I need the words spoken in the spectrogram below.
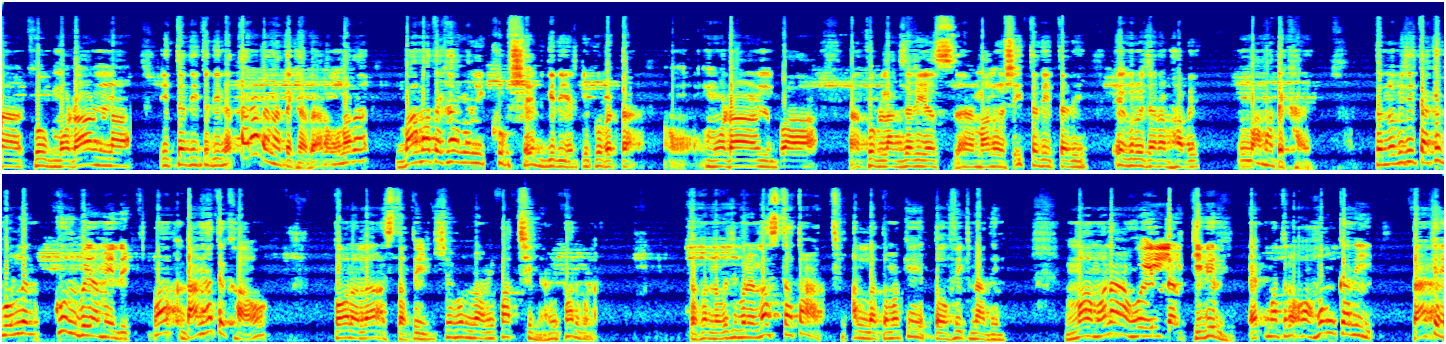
না, খুব মডার্ন না, ইত্যাদি ইত্যাদি না, তারা ডানাতে খাবে। আর ওনারা বাম খায় মানে খুব শেডগিরি আর কি, খুব একটা মডার্ন বা খুব লাক্সারিয়াস মানুষ, ইত্যাদি ইত্যাদি, এগুলো যারা ভাবে, বাম হাতে খায় তো নবীজি তাকে বললেন, কুল বেয়া মেলিক বা ডান হাতে খাও। কল আল্লাহ আস্তাতি, সে বলল, আমি পাচ্ছি না, আমি পারব না। তখন নবীজি বলেন লাস্তাতাত, আল্লাহ তোমাকে তৌফিক না দিন। মা মানা ইল্লাল কিবির, একমাত্র অহংকারী তাকে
